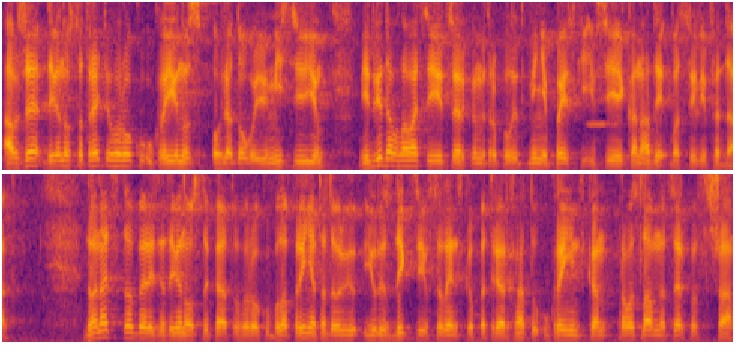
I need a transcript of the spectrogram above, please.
А вже 93-го року Україну з оглядовою місією відвідав глава цієї церкви митрополит Мініпейський і всієї Канади Василій Федак. 12 березня 95-го року була прийнята до юрисдикції Вселенського патріархату Українська православна церква США.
